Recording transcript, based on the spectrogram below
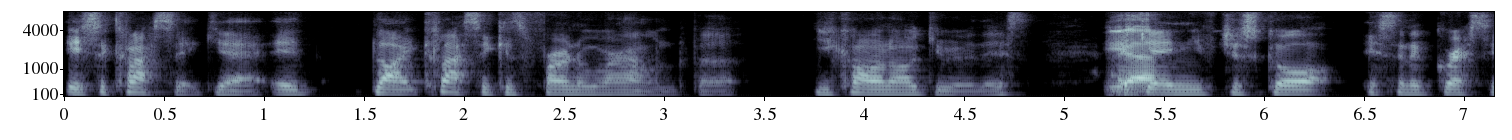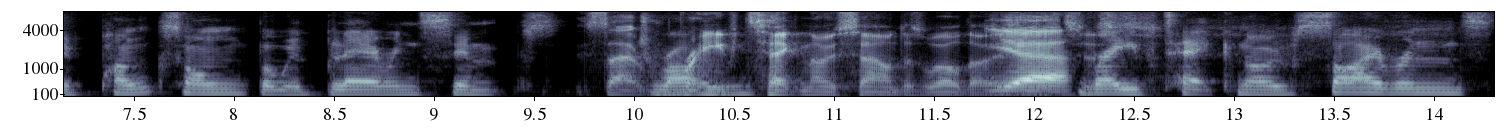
It's a classic, yeah. It like classic is thrown around, but you can't argue with this. Yeah. Again, you've just got it's an aggressive punk song, but with blaring synths, It's that rave techno sound as well, though. isn't it? Yeah. It's just- rave techno, sirens.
